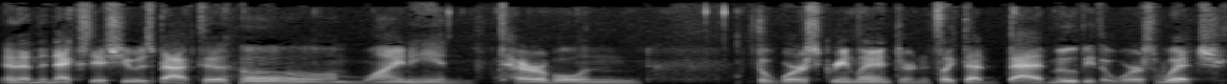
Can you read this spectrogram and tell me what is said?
And then the next issue is back to oh, I'm whiny and terrible and the worst Green Lantern. It's like that bad movie, The Worst Witch.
